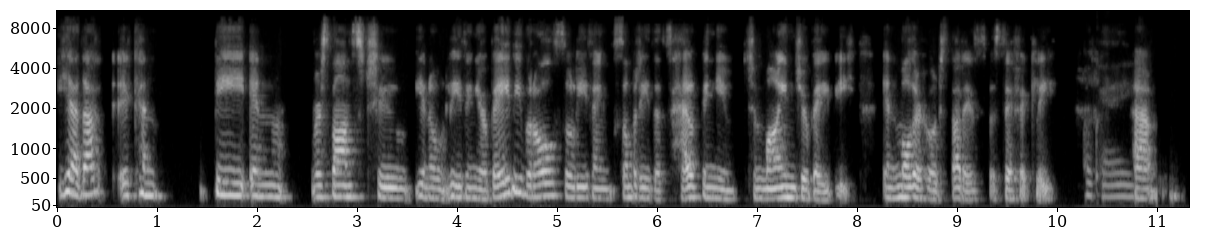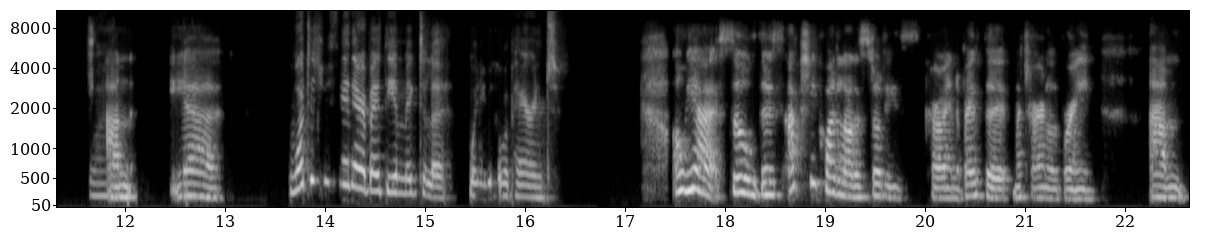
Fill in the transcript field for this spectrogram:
yeah, that it can be in response to you know leaving your baby but also leaving somebody that's helping you to mind your baby in motherhood that is specifically. Okay. Um wow. and yeah. What did you say there about the amygdala when you become a parent? Oh yeah. So there's actually quite a lot of studies Caroline about the maternal brain. Um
